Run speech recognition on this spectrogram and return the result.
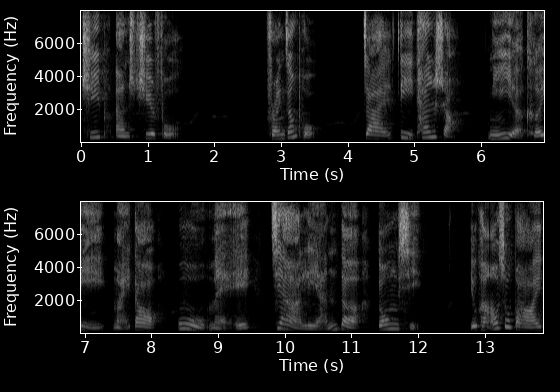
cheap and cheerful. For example, 在地摊上你也可以买到物美 价廉的东西。You can also buy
